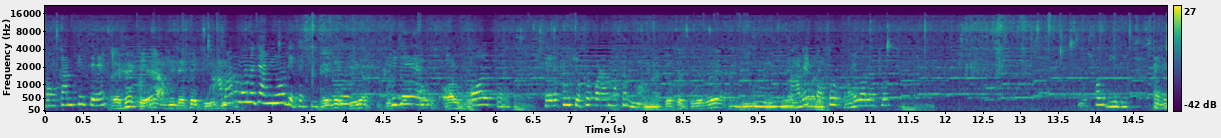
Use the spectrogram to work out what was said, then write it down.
সংক্রান্তিতে আমি দেখেছি। আমার মনে হচ্ছে আমিও দেখেছি যে অল্প অল্প। সেরকম চোখে পড়ার মতো নয়। চোখে পড়বে নাহলে কত হয় বলো তো? সব দিয়ে দিচ্ছি সাইডে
